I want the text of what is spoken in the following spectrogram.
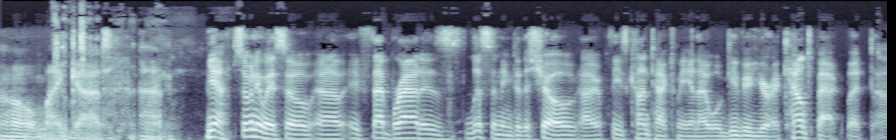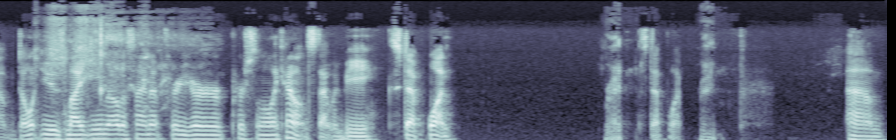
Oh my god. Um, yeah. So anyway, so uh, if that Brad is listening to the show, uh, please contact me and I will give you your account back. But um, don't use my email to sign up for your personal accounts. That would be step one. Right. Step one. Right. Um,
